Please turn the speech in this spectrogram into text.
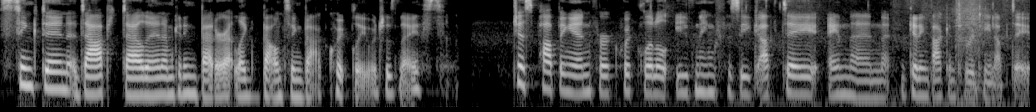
synced in, adapt, dialed in. I'm getting better at like bouncing back quickly, which is nice just popping in for a quick little evening physique update and then getting back into routine update.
